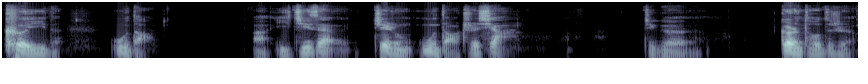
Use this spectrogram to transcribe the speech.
刻意的误导啊，以及在这种误导之下，这个个人投资者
